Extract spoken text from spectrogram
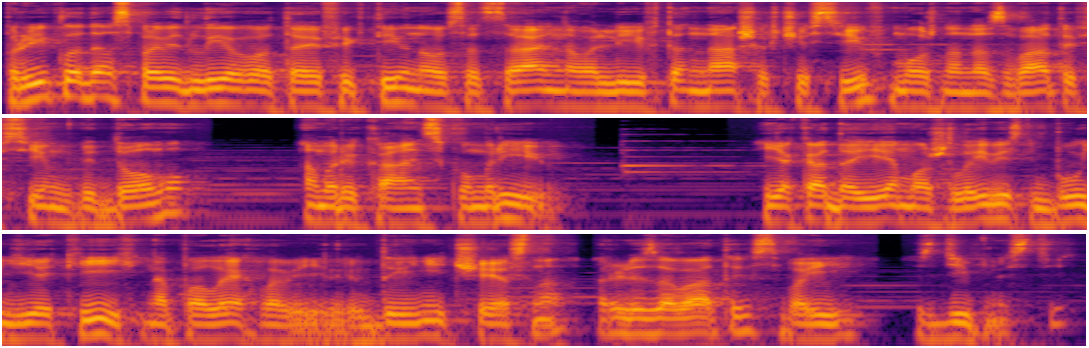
Прикладом справедливого та ефективного соціального ліфта наших часів можна назвати всім відому американську мрію, яка дає можливість будь-якій наполегливій людині чесно реалізувати свої здібності.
